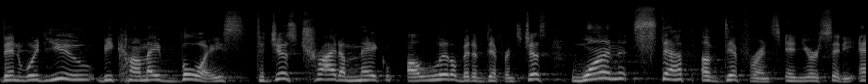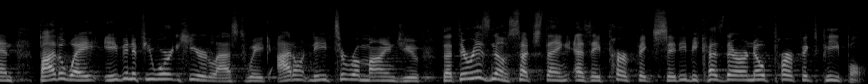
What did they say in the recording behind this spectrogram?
then would you become a voice to just try to make a little bit of difference, just one step of difference in your city? And by the way, even if you weren't here last week, I don't need to remind you that there is no such thing as a perfect city because there are no perfect people.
